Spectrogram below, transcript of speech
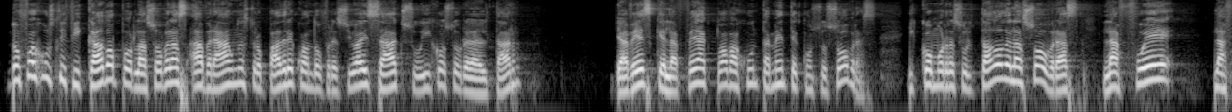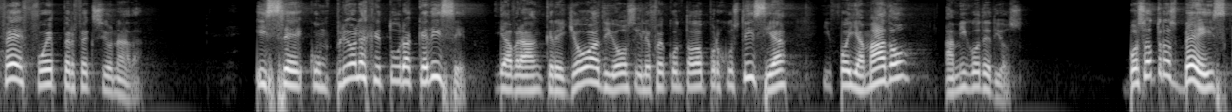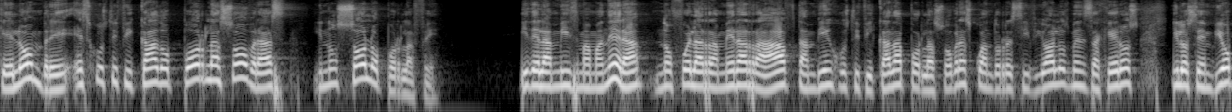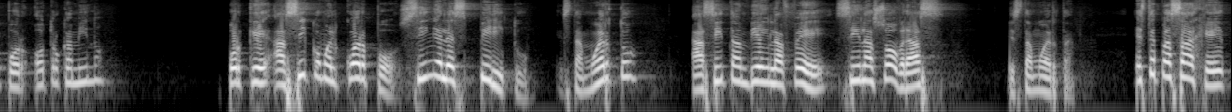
¿No fue justificado por las obras Abraham, nuestro padre, cuando ofreció a Isaac su hijo sobre el altar? Ya ves que la fe actuaba juntamente con sus obras y como resultado de las obras, la, fue, la fe fue perfeccionada. Y se cumplió la escritura que dice, y Abraham creyó a Dios y le fue contado por justicia y fue llamado amigo de Dios. Vosotros veis que el hombre es justificado por las obras y no solo por la fe. Y de la misma manera, ¿no fue la ramera Raab también justificada por las obras cuando recibió a los mensajeros y los envió por otro camino? Porque así como el cuerpo sin el espíritu está muerto, así también la fe sin las obras está muerta. Este pasaje,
